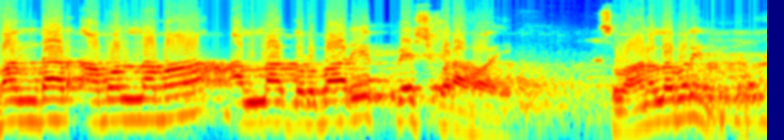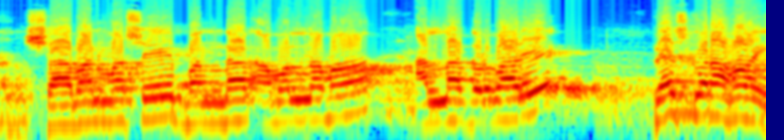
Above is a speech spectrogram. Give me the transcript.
বান্দার আমলনামা আল্লাহ দরবারে পেশ করা হয়। বলেন, শাবান মাসে বান্দার আল্লাহ দরবারে পেশ করা হয়।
